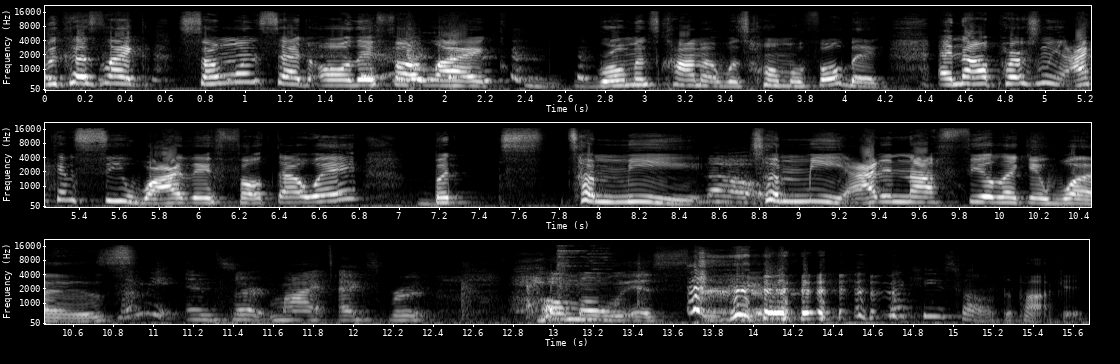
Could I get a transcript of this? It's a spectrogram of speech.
because like someone said, oh, they felt like Roman's comment was homophobic, and now personally, I can see why they felt that way. But s- to me, No. to me, I did not feel like it was. Let me insert my expert homoist here. my keys fell out the pocket.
